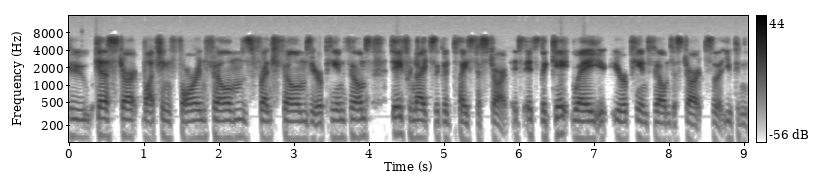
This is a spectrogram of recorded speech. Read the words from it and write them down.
to get a start watching foreign films, French films, European films, Day for Night's a good place to start. It's it's the gateway European film to start, so that you can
